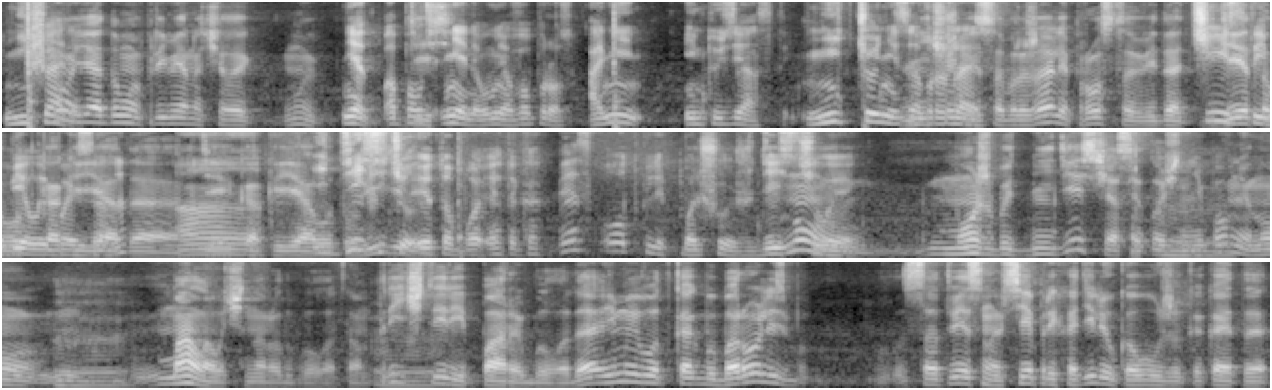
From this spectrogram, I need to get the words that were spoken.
не Ну, шарят. я думаю, примерно человек, ну, Нет, а получ- 10. не, не, у меня вопрос. Они энтузиасты, ничего не ничего не соображают. соображали, просто, видать, Чистый где-то белый вот как пояса, и я, да? да, А, где, как и я И вот 10 увидели. человек, это, это как пес отклик большой же, 10 Ну, человек. Может быть, не 10, сейчас я точно не помню, но мало очень народу было, там 3-4 пары было, да, и мы вот как бы боролись, соответственно, все приходили, у кого уже какая-то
